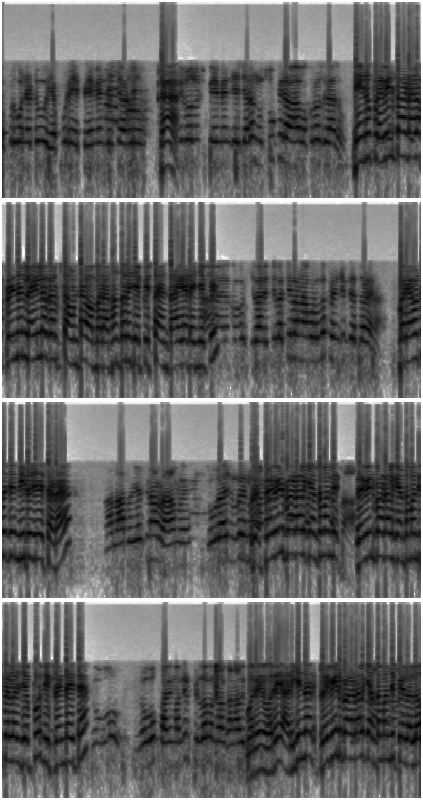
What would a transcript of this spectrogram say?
ఎప్పుడు కొన్నట్టు ఎప్పుడు పేమెంట్ చేశాడు ఆ. ఎన్ని రోజుల నుంచి పేమెంట్ చేశాడు నువ్వు చూపిరా ఒక రోజు కాదు. నేను ప్రవీణ్ పగడాల ఫ్రెండ్ లైన్లో కలుపుతా ఉంటావా? మరి అతనితోనే చెప్పిస్తా ఆయన తాగాడని చెప్పి. ఇలాంటి చిల్ల చిల్ల నాగులలో ఫ్రెండ్షిప్ చేస్తాడు ఆయన. మరి ఎవరితో నీతో చేశాడా నా- నాతో చేసినాడు రా నువ్వు రా నువ్వే నువ్వు ప్ర- ప్రవీణ్ పాడాలకి ఎంతమంది ప్రవీణ్ పాడాలకి ఎంతమంది పిల్లలు చెప్పు నీ ఫ్రెండ్ అయితే. నువ్వు నువ్వు పది మంది పిల్లలు నాకు ఒరే ఒరే అడిగిందని ప్రవీణ్ పగడాలకి ఎంతమంది పిల్లలు?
